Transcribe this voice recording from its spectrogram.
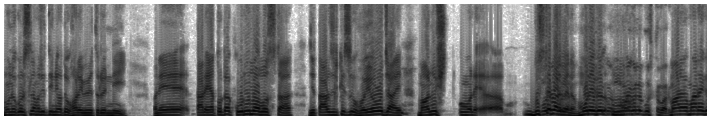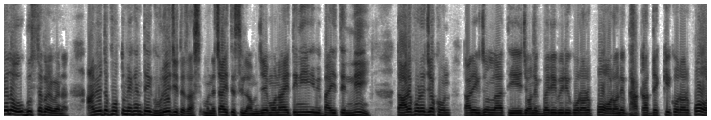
মনে করছিলাম যে তিনি হয়তো ঘরের ভেতরে নেই। মানে তার এতটা করুণ অবস্থা যে তার যদি কিছু হয়েও যায় মানুষ মানে বুঝতে পারবে না মরে গেল মরে গেলে বুঝতে পারবে। মারা মারা গেলেও বুঝতে পারবে না। আমি তো প্রথম এখান থেকে ঘুরে যেতে মানে চাইতেছিলাম যে মনে হয় তিনি বাড়িতে নেই। তারপরে যখন তার একজন লাতি যে অনেক বেরি বেরি করার পর অনেক ধাক্কা ধাক্কি করার পর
